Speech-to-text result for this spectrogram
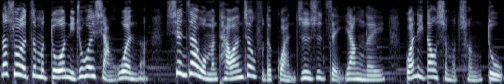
那说了这么多，你就会想问呢？现在我们台湾政府的管制是怎样嘞？管理到什么程度？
